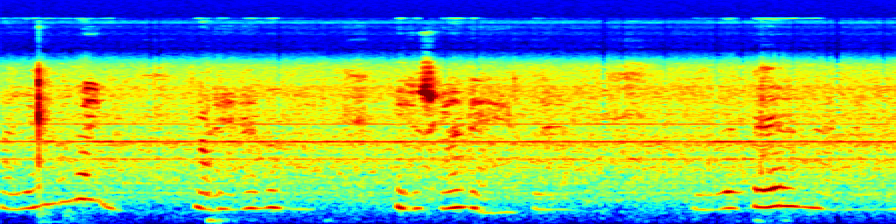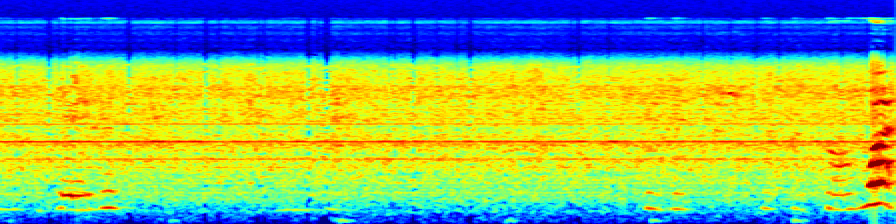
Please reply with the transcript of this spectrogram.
I didn't know. I didn't know. You just got it. What?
